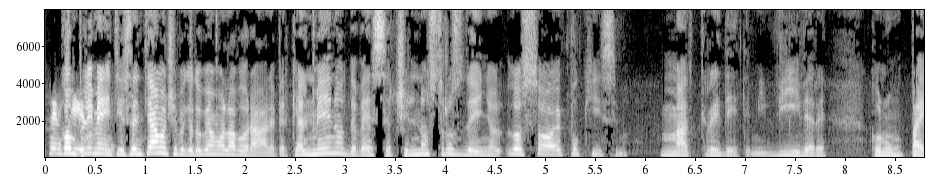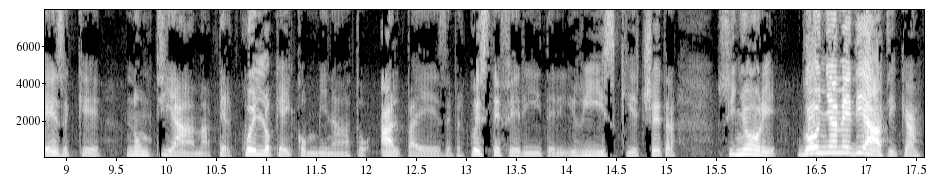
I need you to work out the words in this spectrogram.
Sì, complimenti, sentiamoci perché dobbiamo lavorare, perché almeno deve esserci il nostro sdegno. Lo so, è pochissimo, ma credetemi, vivere con un paese che non ti ama per quello che hai combinato al paese, per queste ferite, i rischi, eccetera. Signori, gogna mediatica.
